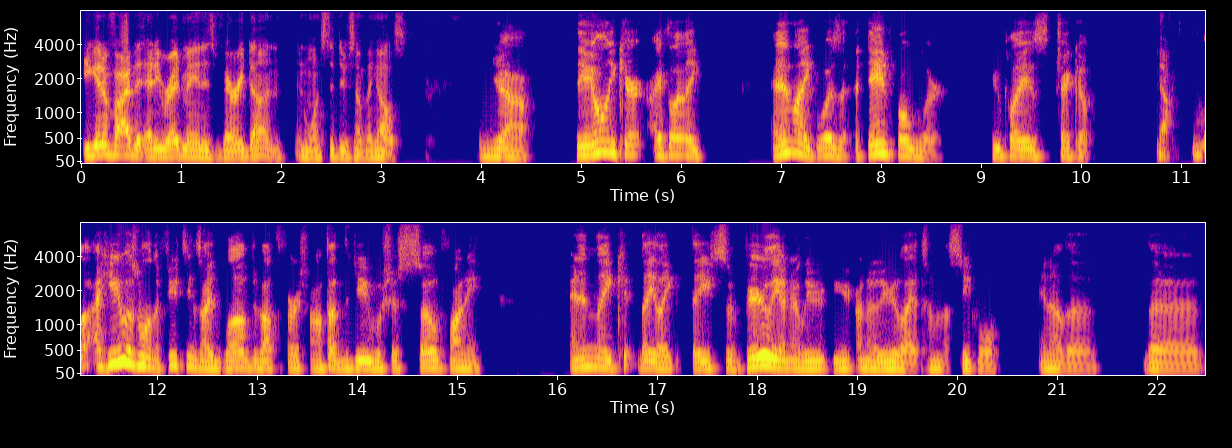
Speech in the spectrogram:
you get a vibe that Eddie Redmayne is very done and wants to do something else. Yeah. The only character I feel like and then like was Dan Fogler who plays Jacob. Yeah. He was one of the few things I loved about the first one. I thought the dude was just so funny. And then they they like they severely under underutilized him in the sequel. You know the the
